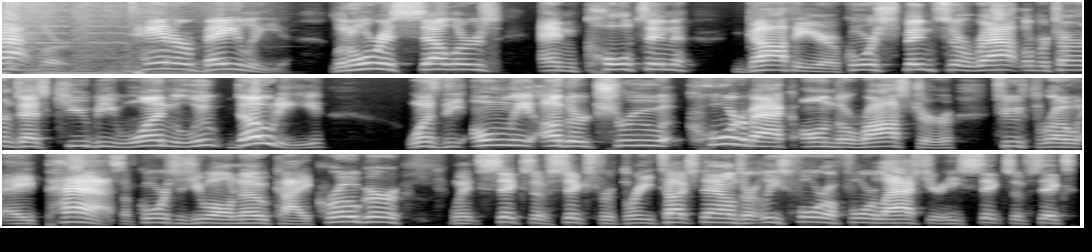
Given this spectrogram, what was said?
Rattler, Tanner Bailey, LaNorris Sellers, and Colton Gauthier. Of course, Spencer Rattler returns as QB1. Luke Doty was the only other true quarterback on the roster to throw a pass. Of course, as you all know, Kai Kroeger went six of six for three touchdowns, or at least four of four last year. He's six of six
